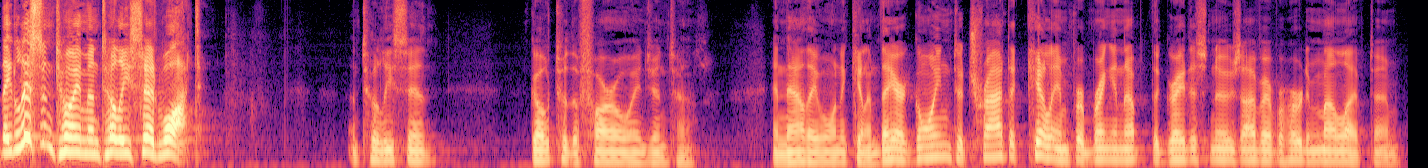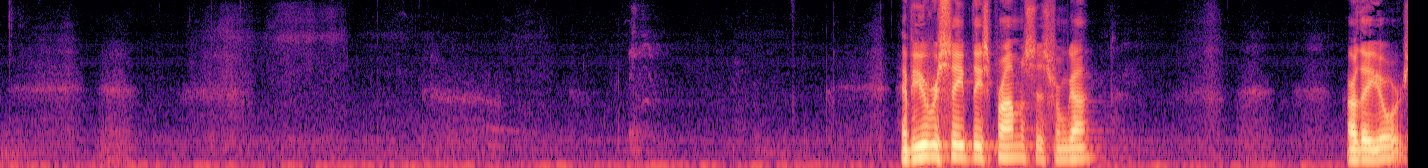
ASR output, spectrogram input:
They listened to him until he said, What? Until he said, Go to the faraway Gentiles. And now they want to kill him. They are going to try to kill him for bringing up the greatest news I've ever heard in my lifetime. Have you received these promises from God? Are they yours?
